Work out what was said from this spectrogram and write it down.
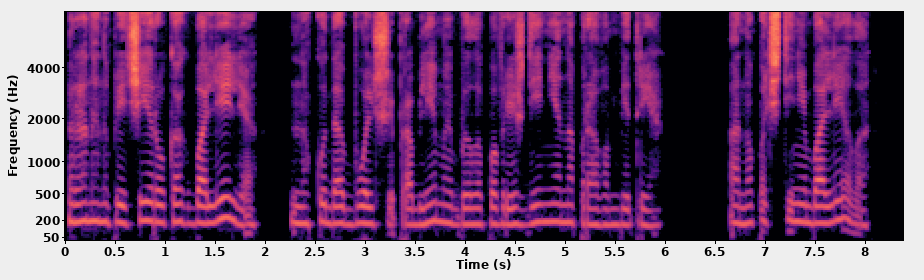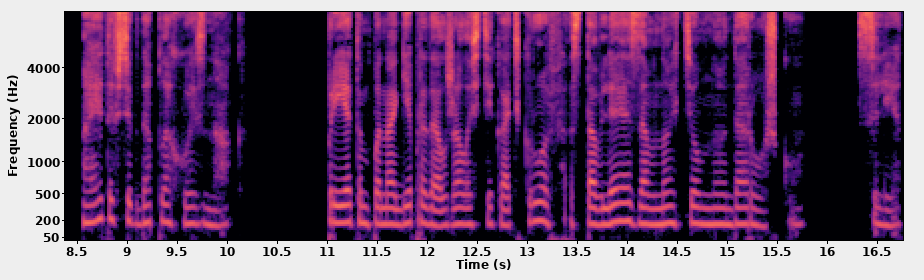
Раны на плече и руках болели, но куда большей проблемой было повреждение на правом бедре. Оно почти не болело, а это всегда плохой знак. При этом по ноге продолжала стекать кровь, оставляя за мной темную дорожку. След.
